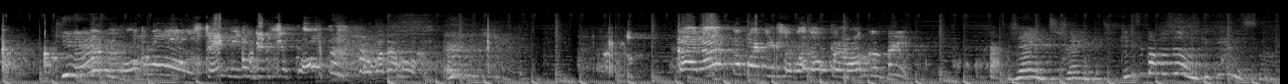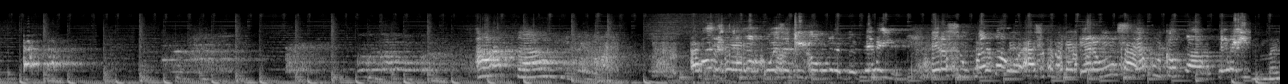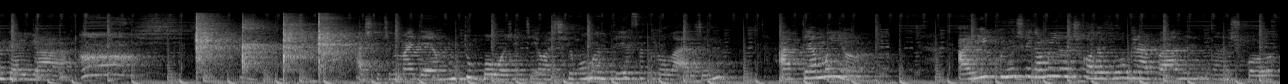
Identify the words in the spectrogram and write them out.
Quê? Compro 100 mil de volta. Eu vou dar roupa. Mó aí. Gente, gente, o que, que você tá fazendo? O que, que é isso? Ah, tá. Olha, chegou tem uma coisa aqui que eu vou fazer peraí. Era 50 horas. Era um século que eu tava. Peraí. Tive uma ideia. Acho que eu tive uma ideia muito boa, gente. Eu acho que eu vou manter essa trollagem até amanhã. Aí, quando chegar amanhã na escola, eu vou gravar na, na escola.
